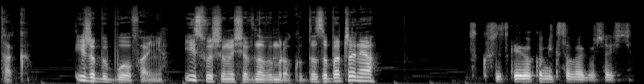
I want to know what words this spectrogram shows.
Tak. I żeby było fajnie. I słyszymy się w nowym roku. Do zobaczenia. Wszystkiego komiksowego. Cześć.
